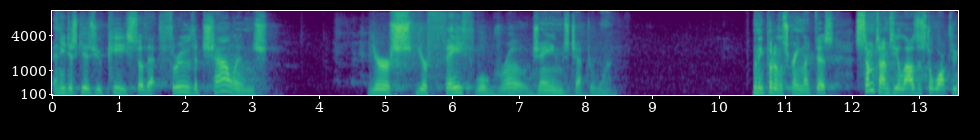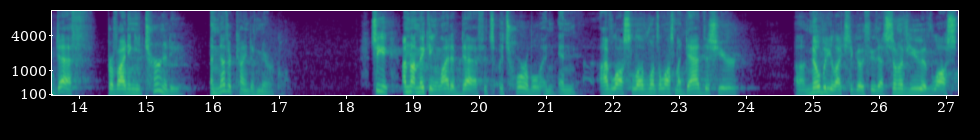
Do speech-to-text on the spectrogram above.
and He just gives you peace so that through the challenge, your, your faith will grow. James chapter 1. Let me put on the screen like this. Sometimes He allows us to walk through death, providing eternity, another kind of miracle. See, I'm not making light of death. It's, it's horrible. And, and I've lost loved ones. I lost my dad this year. Uh, nobody likes to go through that. Some of you have lost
